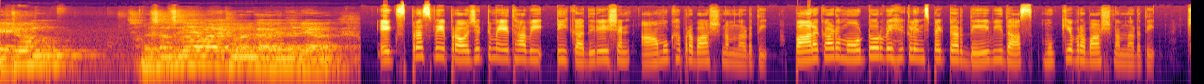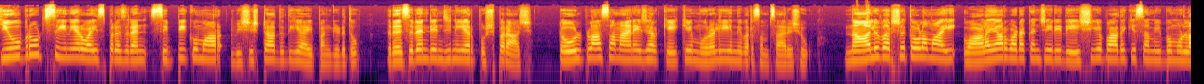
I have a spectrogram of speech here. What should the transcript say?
ഏറ്റവും പ്രശംസനീയമായിട്ടുള്ള ഒരു കാര്യം തന്നെയാണ്. എക്സ്പ്രസ് വേ പ്രോജക്ട് മേധാവി ടി കതിരേശൻ ആമുഖ പ്രഭാഷണം നടത്തി. Palakkad motor vehicle inspector Devidas മുഖ്യപ്രഭാഷണം നടത്തി. Cube root senior vice president Sippy Kumar വിശിഷ്ടാതിഥിയായി പങ്കെടുത്തു. Resident engineer Pushparaj toll plaza manager K K Murali എന്നിവർ സംസാരിച്ചു. നാലു വർഷത്തോളമായി വാളയാർ വടക്കഞ്ചേരി ദേശീയപാതയ്ക്ക് സമീപമുള്ള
